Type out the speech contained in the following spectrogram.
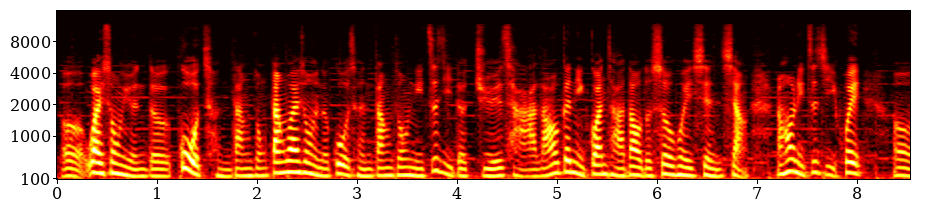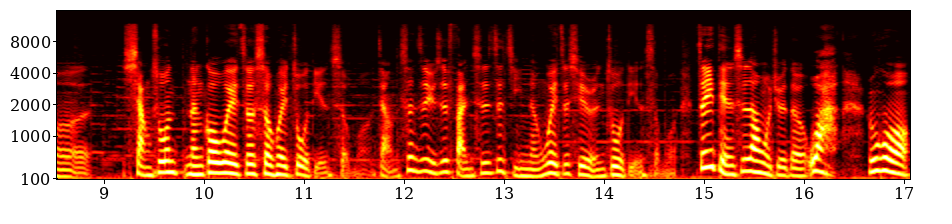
呃外送员的过程当中，当外送员的过程当中，你自己的觉察，然后跟你观察到的社会现象，然后你自己会呃想说能够为这社会做点什么，这样，甚至于是反思自己能为这些人做点什么，这一点是让我觉得哇，如果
